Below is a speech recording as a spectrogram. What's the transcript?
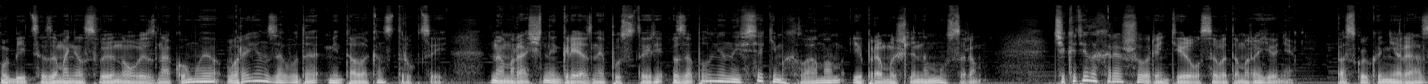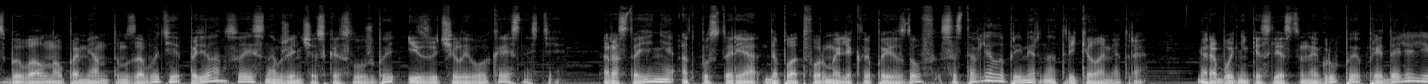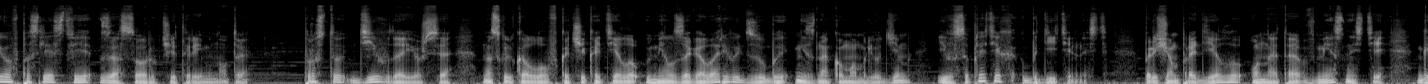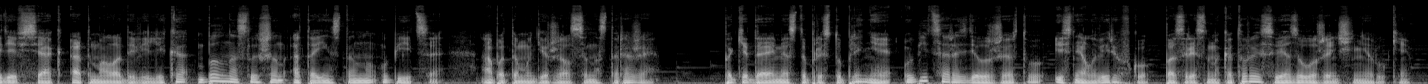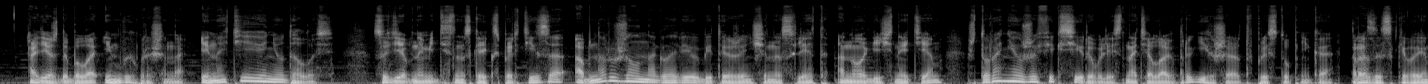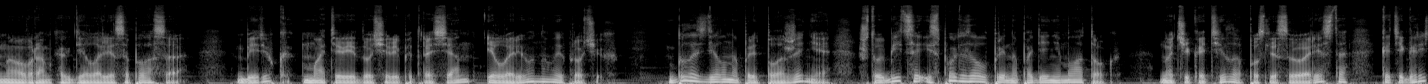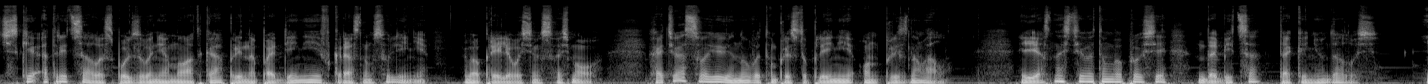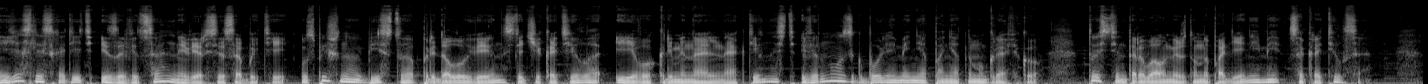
Убийца заманил свою новую знакомую в район завода металлоконструкций, на мрачный грязный пустырь, заполненный всяким хламом и промышленным мусором. Чикатило хорошо ориентировался в этом районе, поскольку не раз бывал на упомянутом заводе по делам своей снабженческой службы и изучил его окрестности. Расстояние от пустыря до платформы электропоездов составляло примерно 3 километра. Работники следственной группы преодолели его впоследствии за 44 минуты. Просто див даешься, насколько ловко Чикатило умел заговаривать зубы незнакомым людям и усыплять их бдительность – причем проделал он это в местности, где всяк от мала до велика был наслышан о таинственном убийце, а потому держался на стороже. Покидая место преступления, убийца раздел жертву и снял веревку, посредством которой связывал женщине руки. Одежда была им выброшена, и найти ее не удалось. Судебно-медицинская экспертиза обнаружила на голове убитой женщины след, аналогичный тем, что ранее уже фиксировались на телах других жертв преступника, разыскиваемого в рамках дела лесополоса. Бирюк, матери и дочери Петросян, Илларионова и прочих. Было сделано предположение, что убийца использовал при нападении молоток, но Чикатило после своего ареста категорически отрицал использование молотка при нападении в Красном Сулине – в апреле 88-го, хотя свою вину в этом преступлении он признавал. Ясности в этом вопросе добиться так и не удалось. Если исходить из официальной версии событий, успешное убийство придало уверенности Чикатило и его криминальная активность вернулась к более-менее понятному графику, то есть интервал между нападениями сократился.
